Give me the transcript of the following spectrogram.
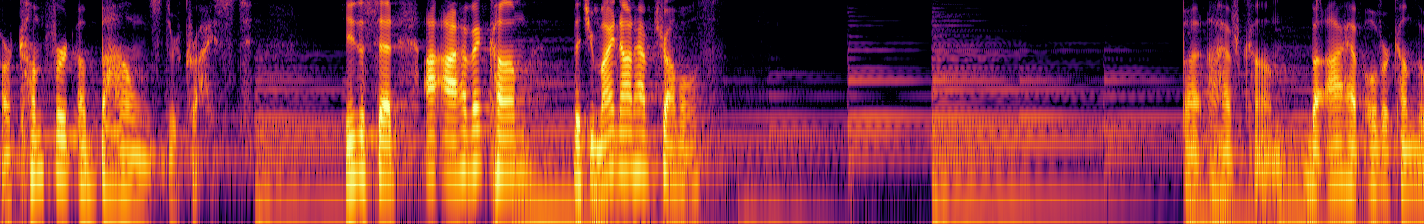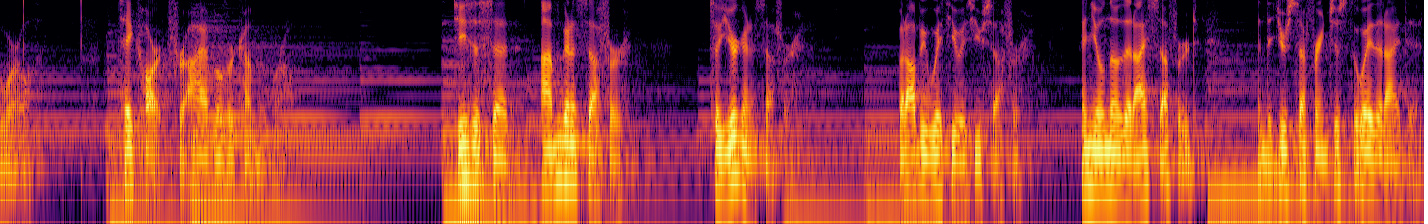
our comfort abounds through Christ. Jesus said, I, I haven't come that you might not have troubles, but I have come, but I have overcome the world. Take heart, for I have overcome the world. Jesus said, I'm going to suffer, so you're going to suffer, but I'll be with you as you suffer and you'll know that I suffered and that you're suffering just the way that I did,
